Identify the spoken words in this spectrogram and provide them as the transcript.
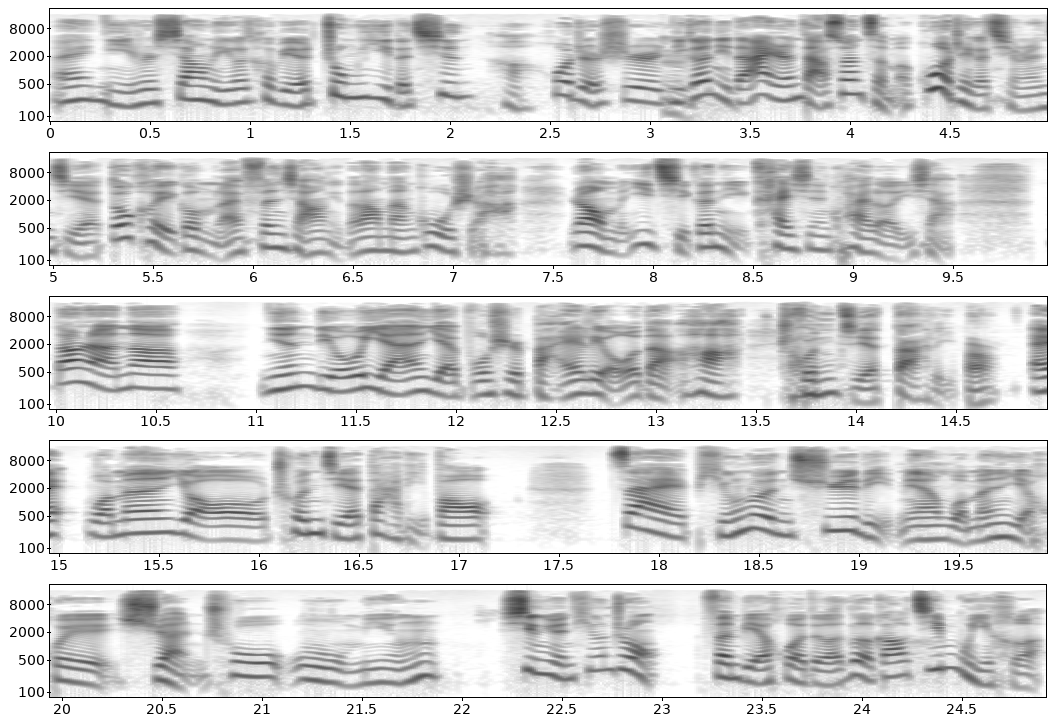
哎，你是相了一个特别中意的亲哈，或者是你跟你的爱人打算怎么过这个情人节，都可以跟我们来分享你的浪漫故事哈，让我们一起跟你开心快乐一下。当然呢。您留言也不是白留的哈，春节大礼包，哎，我们有春节大礼包，在评论区里面，我们也会选出五名幸运听众，分别获得乐高积木一盒。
